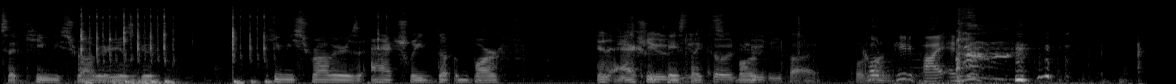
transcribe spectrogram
said kiwi strawberry is good. Kiwi strawberry is actually d- barf. It Use actually tastes use like code barf. PewDiePie Code money. PewDiePie, and you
